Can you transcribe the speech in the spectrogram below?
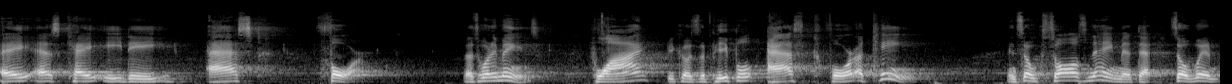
A S K E D, asked for. That's what it means. Why? Because the people asked for a king. And so Saul's name meant that. So when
